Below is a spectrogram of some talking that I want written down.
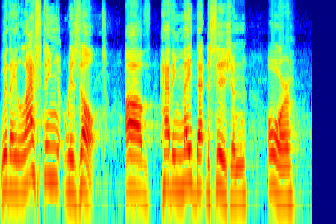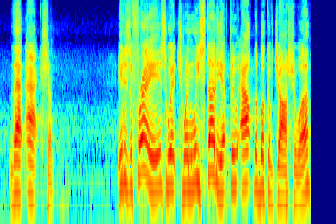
with a lasting result of having made that decision or that action. It is a phrase which, when we study it throughout the book of Joshua,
